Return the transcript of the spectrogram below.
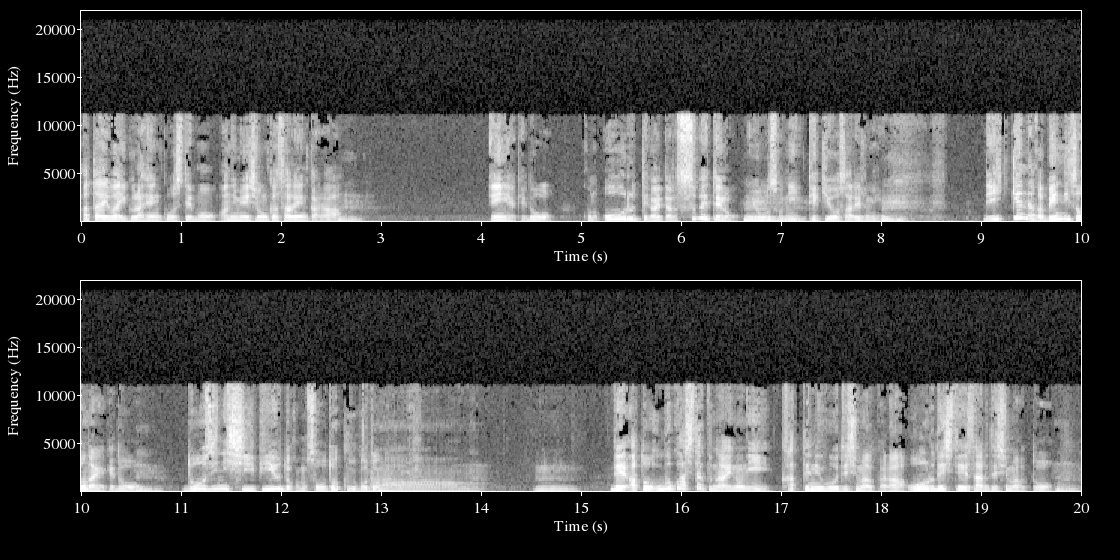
値はいくら変更してもアニメーション化されんから、うん。ええんやけど、このオールって書いたら全ての要素に適用されるんよ。で、一見なんか便利そうなんやけど、うん。同時に CPU とかも相当食うことになるうん。で、あと動かしたくないのに勝手に動いてしまうから、オールで指定されてしまうとー、うん。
